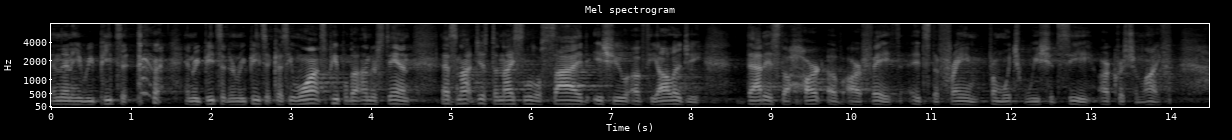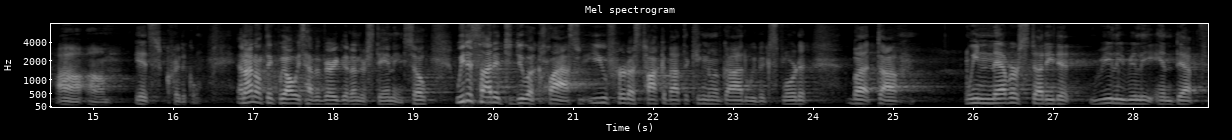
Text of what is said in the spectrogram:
And then he repeats it and repeats it and repeats it because he wants people to understand that's not just a nice little side issue of theology. That is the heart of our faith. It's the frame from which we should see our Christian life. Uh, um, it's critical. And I don't think we always have a very good understanding. So we decided to do a class. You've heard us talk about the kingdom of God, we've explored it, but uh, we never studied it really, really in depth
